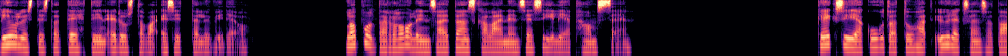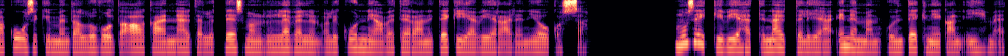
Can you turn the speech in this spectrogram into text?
Viulistista tehtiin edustava esittelyvideo. Lopulta roolin sai tanskalainen Cecilie Hamseen. Keksijä kuuta 1960-luvulta alkaen näytellyt Desmond Llewellyn oli kunniaveteraani tekijävieraiden joukossa. Musiikki viehätti näyttelijää enemmän kuin tekniikan ihmeet.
